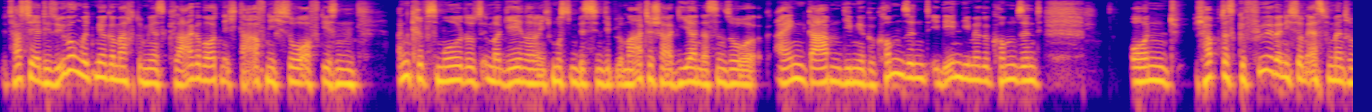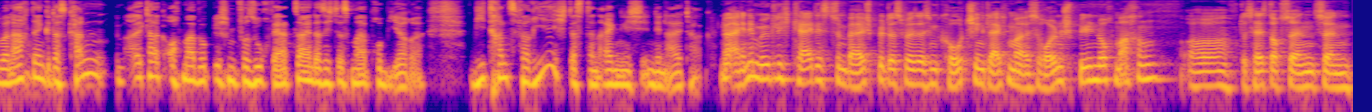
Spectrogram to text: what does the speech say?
Jetzt hast du ja diese Übung mit mir gemacht und mir ist klar geworden, ich darf nicht so auf diesen Angriffsmodus immer gehen, sondern ich muss ein bisschen diplomatischer agieren. Das sind so Eingaben, die mir gekommen sind, Ideen, die mir gekommen sind. Und ich habe das Gefühl, wenn ich so im ersten Moment drüber nachdenke, das kann im Alltag auch mal wirklich ein Versuch wert sein, dass ich das mal probiere. Wie transferiere ich das dann eigentlich in den Alltag? Na, eine Möglichkeit ist zum Beispiel, dass wir das im Coaching gleich mal als Rollenspiel noch machen. Äh, das heißt auch so ein, so ein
